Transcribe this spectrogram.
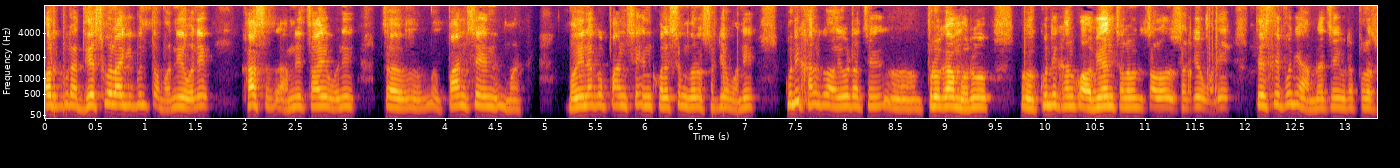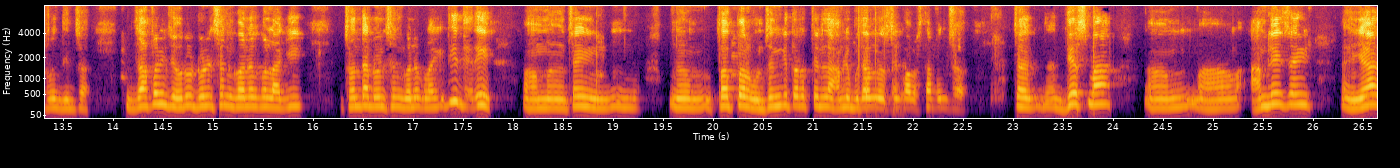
अर्को कुरा देशको लागि पनि त भन्यो भने खास हामीले चाह्यो भने पाँच सय महिनाको पाँच सय कलेक्सन गर्न सक्यो भने कुनै खालको एउटा चाहिँ प्रोग्रामहरू कुनै खालको अभियान चलाउन चलाउन सक्यो भने त्यसले पनि हामीलाई चाहिँ एउटा प्लस पोइन्ट दिन्छ। जापानिजहरू डोनेसन गर्नको लागि चन्दा डोनेसन गर्नको लागि यति धेरै चाहिँ तत्पर हुन्छन् कि तर त्यसलाई हामीले बुझाउन नसकेको अवस्था पनि छ देशमा हामीले चाहिँ यहाँ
